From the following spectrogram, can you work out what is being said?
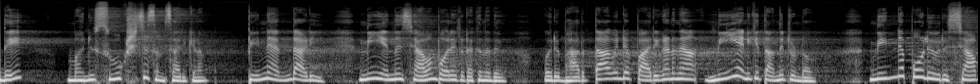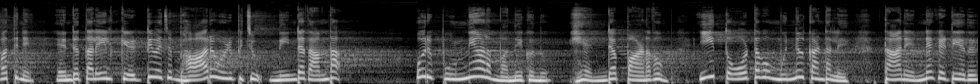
ദേ മനു സൂക്ഷിച്ച് സംസാരിക്കണം. പിന്നെ എന്താടി? നീ എന്ന് ശവം പോലെ കിടക്കുന്നത്. ഒരു ഭർത്താവിന്റെ പരിഗണന നീ എനിക്ക് തന്നിട്ടുണ്ടോ? നിന്നെപ്പോലെ ഒരു ശവത്തിനെ എന്റെ തലയിൽ കെട്ടിവെച്ച് ഭാരം ഒഴിപ്പിച്ചു നിന്റെ തന്ത. ഒരു പുണ്യാളം വന്നേക്കുന്നു. എന്റെ പണവും ഈ തോട്ടവും മുന്നിൽ കണ്ടല്ലേ? താൻ എന്നെ കെട്ടിയത്.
